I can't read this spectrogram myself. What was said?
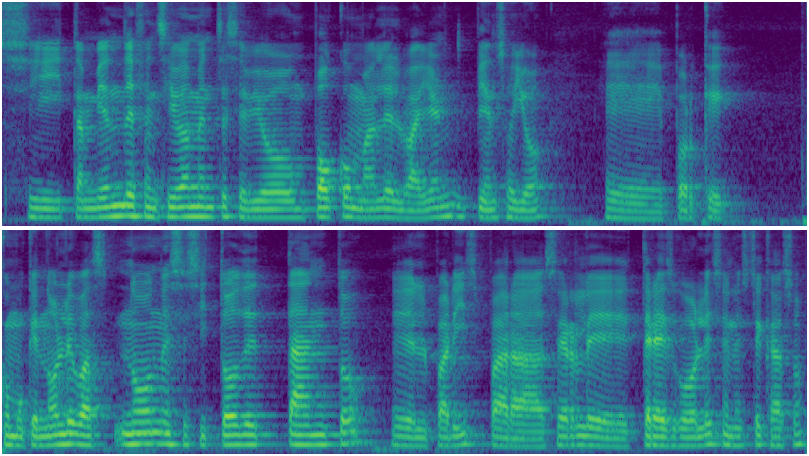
Sí, también defensivamente se vio un poco mal el Bayern, pienso yo, eh, porque como que no le no necesitó de tanto el París para hacerle tres goles en este caso.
